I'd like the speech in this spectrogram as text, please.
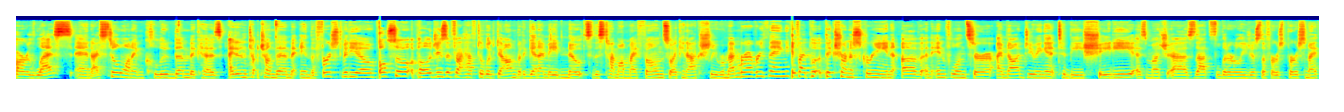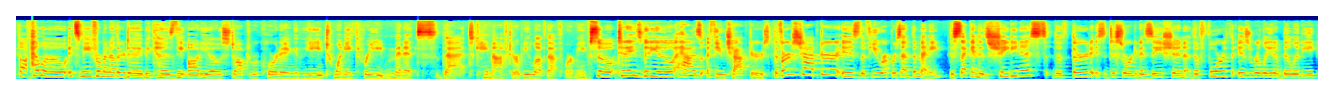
are less and I still want to include them because I didn't touch on them in the first video. Also, apologies if I have to look down, but again, I made notes this time on my phone so I can actually remember everything. If I put a picture on a screen of an influencer, I'm not doing it to be shady as much as that's literally just the first person I thought. Hello, it's me from another day because the audio stopped recording the 23 minutes that came after. We love that for me. So today's video has a few chapters. The first chapter is the few represent the many. The second is shadiness, the third is disorganization, the fourth is relatability,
